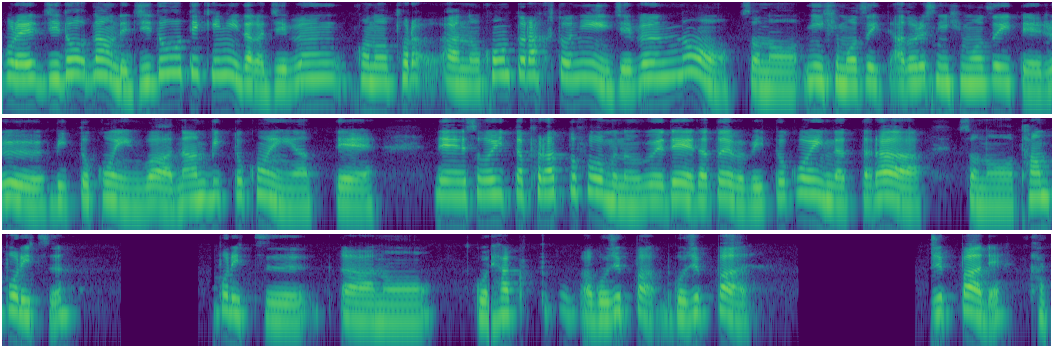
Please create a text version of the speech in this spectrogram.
これ自動、なので自動的に、だから自分、このトラ、あの、コントラクトに自分の、その、に紐づいて、アドレスに紐づいているビットコインは何ビットコインあって、で、そういったプラットフォームの上で、例えばビットコインだったら、その、担保率、担保率、あの、500、あ、50%、50%、50%で買っ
